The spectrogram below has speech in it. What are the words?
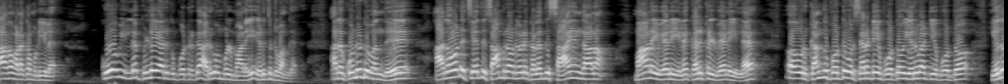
யாகம் வளர்க்க முடியல. கோவிலில் பிள்ளையாருக்கு போட்டிருக்க அருகம்புல் மாலையை எடுத்துகிட்டு வாங்க. அதை கொண்டுட்டு வந்து அதோடு சேர்த்து சாம்பிராணியோடு கலந்து சாயங்காலம் மாலை வேலையில் கருக்கள் வேலையில் ஒரு கங்கு போட்டு ஒரு சிரட்டையை போட்டோ எருவாட்டியை போட்டோ ஏதோ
